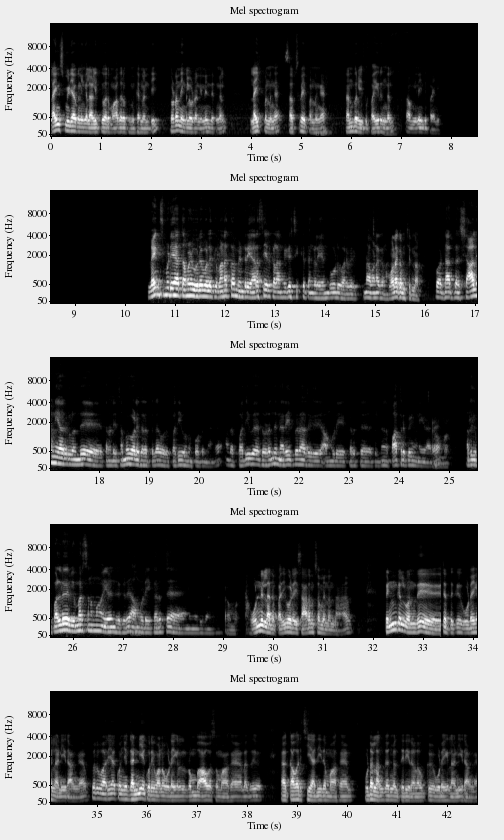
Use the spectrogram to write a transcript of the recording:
Lines மீடியாவுக்கு நீங்கள் அளித்து வரும் ஆதரவுக்கு மிக்க நன்றி. தொடர்ந்து எங்களுடன் இணைந்திருங்கள். லைக் பண்ணுங்கள் சப்ஸ்கிரைப் பண்ணுங்கள் நண்பர்களுக்கு பகிருங்கள். நாம் இணைந்து பயணிப்போம். லைன்ஸ் மீடியா தமிழ் உறவுகளுக்கு வணக்கம். இன்றைய அரசியல் களம் நிகழ்ச்சிக்கு தங்களை அன்போடு வரவேற்கும் நான் வணக்கம் வணக்கம் சின்னா. இப்போ டாக்டர் ஷாலினி அவர்கள் வந்து தன்னுடைய சமூக வலைதளத்தில் ஒரு பதிவு ஒன்று போட்டிருந்தாங்க. அந்த பதிவை தொடர்ந்து நிறைய பேர் அது அவங்களுடைய கருத்தை சொல்லிட்டு அதை பார்த்துருப்பீங்கன்னு நினைக்கிறாங்க. அதுக்கு பல்வேறு விமர்சனமும் எழுந்திருக்குது. அவங்களுடைய கருத்தை நீங்கள் எப்படி பார்க்குறீங்க? ஆமாம் ஒன்றும் இல்லை அந்த பதிவோடைய சாரம்சம் என்னென்னா பெண்கள் வந்து இஷ்டத்துக்கு உடைகள் அணிகிறாங்க பெருவாரியாக கொஞ்சம் கண்ணிய குறைவான உடைகள் ரொம்ப ஆவசமாக அல்லது கவர்ச்சி அதீதமாக உடல் அங்கங்கள் தெரிகிற அளவுக்கு உடைகள் அணிகிறாங்க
